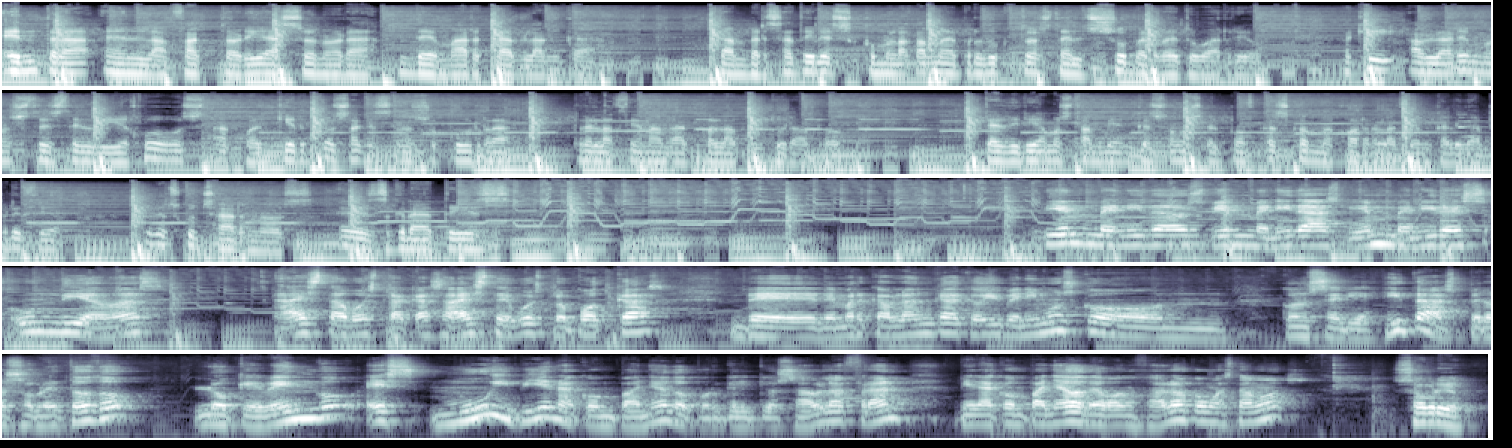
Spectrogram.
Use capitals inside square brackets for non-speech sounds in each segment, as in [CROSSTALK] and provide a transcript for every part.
entra en la factoría sonora de marca blanca, tan versátiles como la gama de productos del super de tu barrio. Aquí hablaremos desde videojuegos a cualquier cosa que se nos ocurra relacionada con la cultura pop. Te diríamos también que somos el podcast con mejor relación calidad-precio. Puedes escucharnos, es gratis. Bienvenidos, bienvenidas, bienvenides un día más a esta vuestra casa, a este vuestro podcast de, de marca blanca que hoy venimos con, con seriecitas, pero sobre todo lo que vengo es muy bien acompañado, porque el que os habla, Fran, viene acompañado de Gonzalo, ¿cómo estamos? Sobrio.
